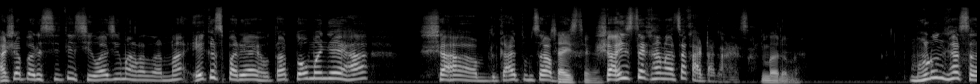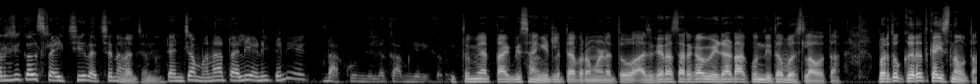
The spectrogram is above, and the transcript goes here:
अशा परिस्थितीत शिवाजी महाराजांना एकच पर्याय होता. तो म्हणजे हा शाह काय तुमचा शाहिस्ते खान. शाहिस्ते खानाचा काटा काढायचा. बरोबर. म्हणून ह्या सर्जिकल स्ट्राईकची रचना रचना. त्यांच्या मनात आली आणि त्यांनी एक दाखवून दिलं कामगिरी करून. तुम्ही आता अगदी सांगितलं त्याप्रमाणे तो अजगरासारखा वेडा टाकून तिथं बसला होता. बरं तो करत काहीच नव्हता.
